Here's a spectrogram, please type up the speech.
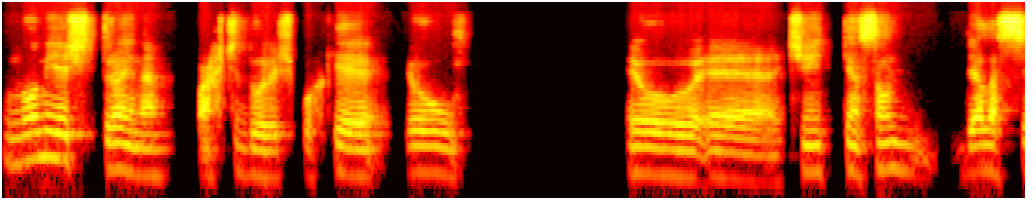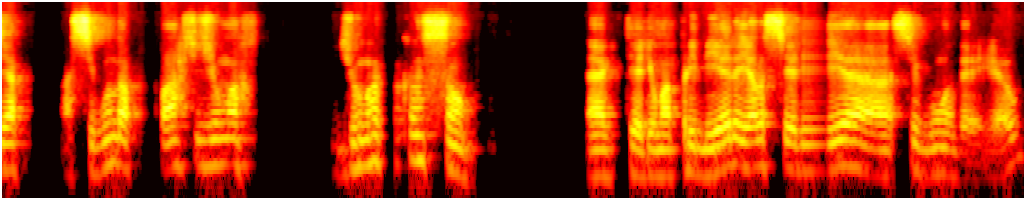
o nome é estranho, né? Parte 2, porque eu, eu é, tinha intenção dela ser a, a, segunda parte de uma, de uma canção. Né? Teria uma primeira e ela seria a segunda. Eu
